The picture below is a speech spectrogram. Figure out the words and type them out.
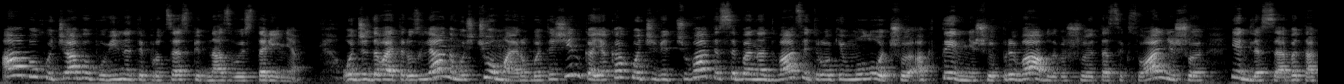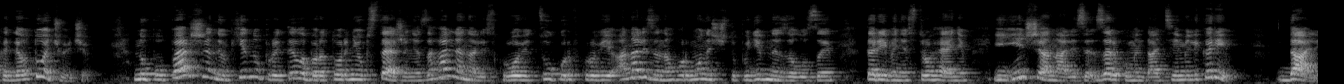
або хоча б уповільнити процес під назвою старіння. Отже, давайте розглянемо, що має робити жінка, яка хоче відчувати себе на 20 років молодшою, активнішою, привабливішою та сексуальнішою як для себе, так і для оточуючих. Ну, по-перше, необхідно пройти лабораторні обстеження, загальний аналіз крові, цукор в крові, аналізи на гормони щитоподібної залози та рівень естрогенів і інші аналізи за рекомендаціями лікарів. Далі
